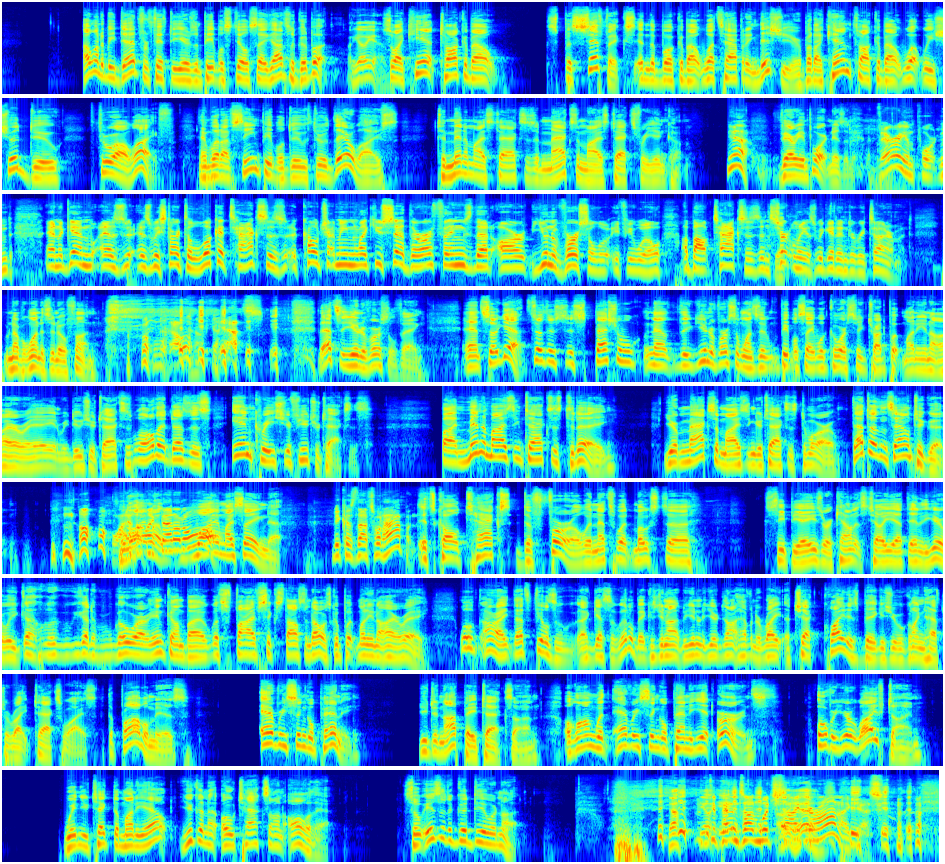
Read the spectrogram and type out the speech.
I want to be dead for 50 years and people still say that's a good book. Oh yeah. So I can't talk about specifics in the book about what's happening this year, but I can talk about what we should do through our life and what I've seen people do through their lives to minimize taxes and maximize tax-free income. Yeah, Very important, isn't it? very important. And again, as as we start to look at taxes, uh, Coach, I mean, like you said, there are things that are universal, if you will, about taxes, and certainly as we get into retirement. Number one is no fun. Well, yes. That's a universal thing. And so, yeah, so there's this special. Now, the universal ones that people say, well, of course, you try to put money in an IRA and reduce your taxes. Well, all that does is increase your future taxes. By minimizing taxes today, you're maximizing your taxes tomorrow. That doesn't sound too good. No, I Why don't am like I- that at all. Why am I saying that? Because that's what happens. It's called tax deferral, and that's what most uh, CPAs or accountants tell you at the end of the year. We got we got to lower our income by what's five six thousand dollars. Go put money in an IRA. Well, all right, that feels I guess a little bit because you're not you're not having to write a check quite as big as you were going to have to write tax wise. The problem is every single penny you did not pay tax on, along with every single penny it earns over your lifetime. When you take the money out, you're going to owe tax on all of that. So, is it a good deal or not? Yeah, you know, Depends on which side yeah. you're on, I guess.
